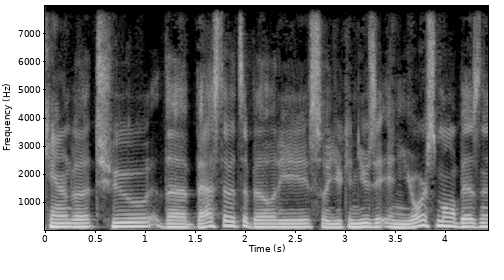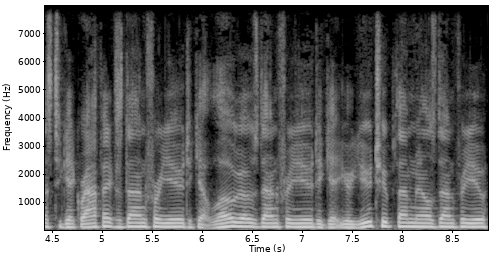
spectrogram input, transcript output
Canva to the best of its ability so you can use it in your small business to get graphics done for you, to get logos done for you, to get your YouTube thumbnails done for you,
